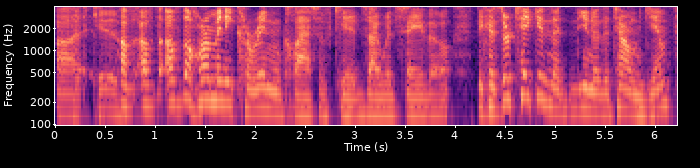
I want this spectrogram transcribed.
Uh, That's kids. Of, of, the- of the Harmony Korine class of kids, I would say though, because they're taking the you know the town gimp,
